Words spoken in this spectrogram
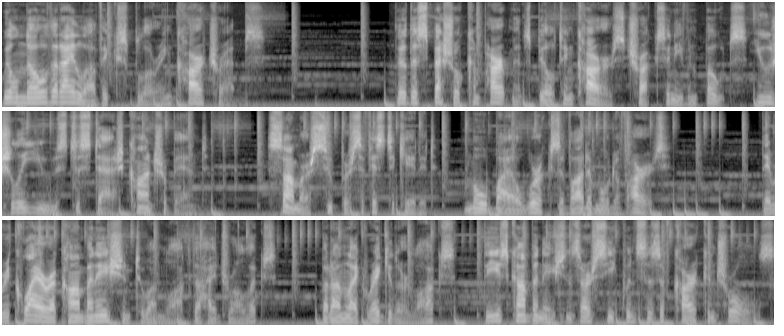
will know that I love exploring car traps. They're the special compartments built in cars, trucks, and even boats, usually used to stash contraband. Some are super sophisticated, mobile works of automotive art. They require a combination to unlock the hydraulics, but unlike regular locks, these combinations are sequences of car controls,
